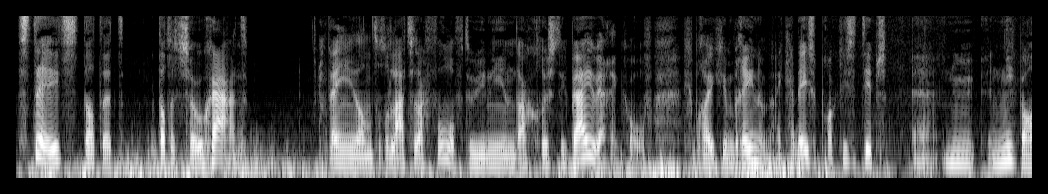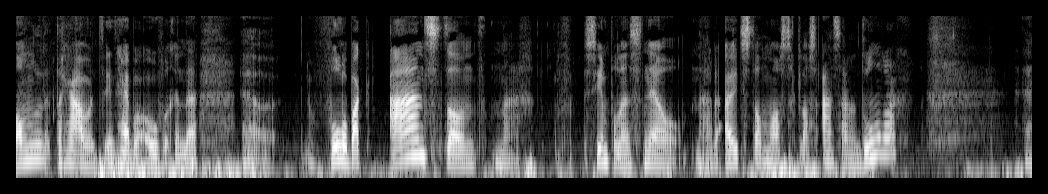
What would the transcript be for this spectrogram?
steeds dat het, dat het zo gaat? Plan je dan tot de laatste dag vol? Of doe je niet een dag rustig bijwerken? Of gebruik je een brain? Nou, ik ga deze praktische tips uh, nu niet behandelen. Daar gaan we het in hebben over in de uh, volle bak aanstand naar simpel en snel naar de uitstand masterclass aanstaande donderdag. Uh,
